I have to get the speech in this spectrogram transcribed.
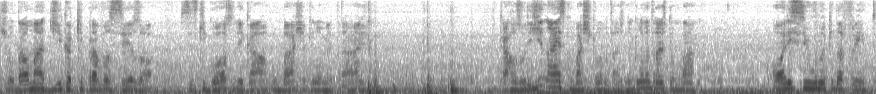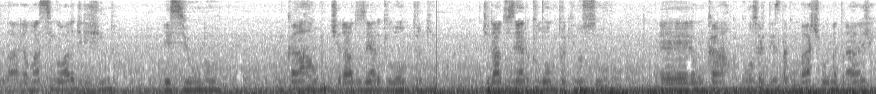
Deixa eu dar uma dica aqui pra vocês, ó. Vocês que gostam de carro com baixa quilometragem, carros originais com baixa quilometragem, não quilometragem tão baixa. Olha esse Uno aqui da frente, tá? É uma senhora dirigindo esse Uno, um carro tirado zero quilômetro aqui, tirado zero quilômetro aqui no sul. É um carro que com certeza está com baixa quilometragem,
